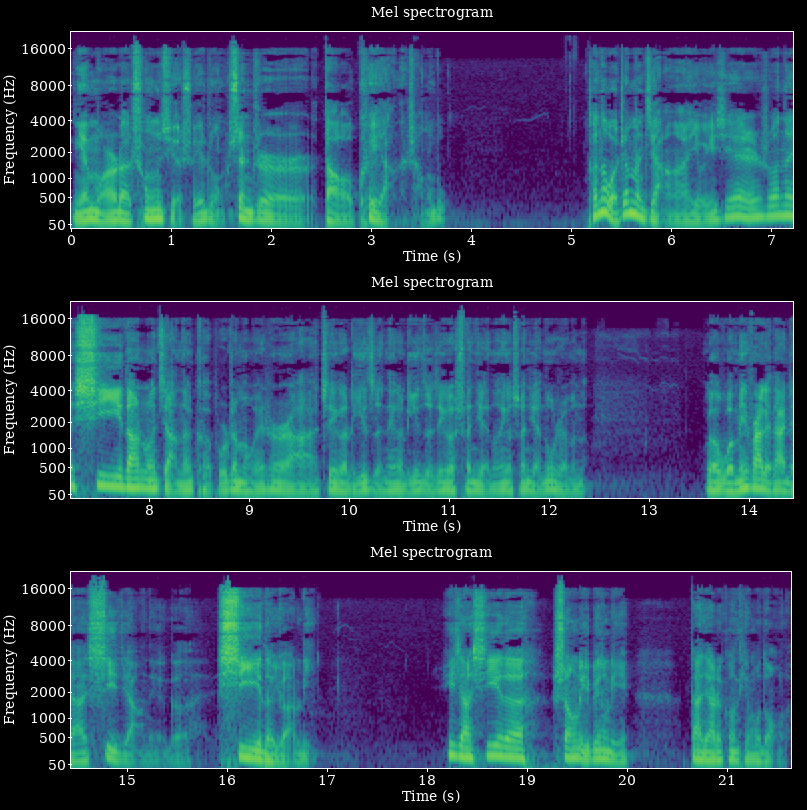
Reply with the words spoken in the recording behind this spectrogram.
黏膜的充血、水肿，甚至到溃疡的程度。可能我这么讲啊，有一些人说，那西医当中讲的可不是这么回事啊，这个离子、那个离子，这个酸碱度、那个酸碱度什么的，我我没法给大家细讲那个西医的原理。一讲西医的生理病理。大家就更听不懂了。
